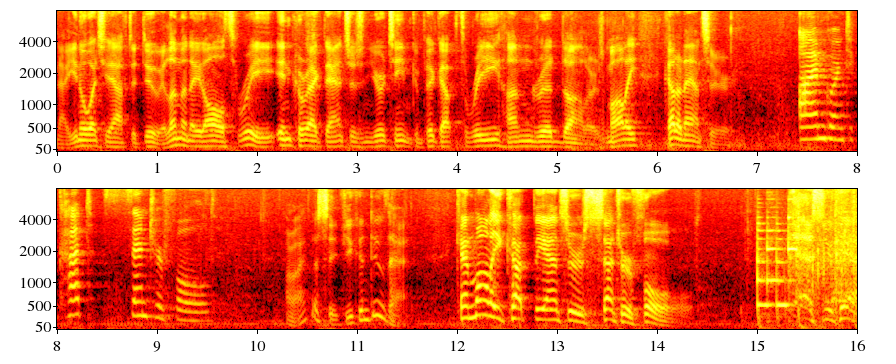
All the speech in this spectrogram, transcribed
Now, you know what you have to do. Eliminate all three incorrect answers, and your team can pick up $300. Molly, cut an answer. I'm going to cut centerfold. All right, let's see if you can do that. Can Molly cut the answer centerfold? Yes, you can.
